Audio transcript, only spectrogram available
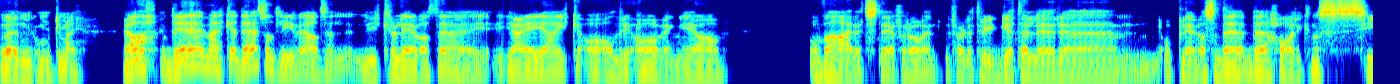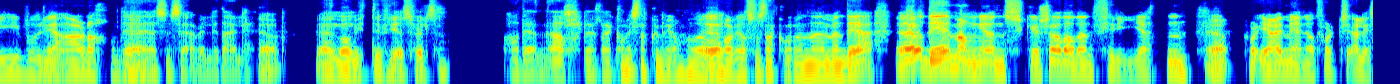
Verden kommer til meg. Ja, det merker jeg. Det er et sånt liv jeg altså liker å leve. At jeg, jeg er ikke aldri avhengig av å være et sted for å enten føle trygghet eller eh, oppleve Altså det, det har ikke noe å si hvor jeg er, da. Og det syns jeg er veldig deilig. Ja, det er en vanvittig frihetsfølelse. Ja, det, ja, det der kan vi snakke mye om, og det har vi også snakket om. Men, men det, det er jo det mange ønsker seg, da, den friheten. Ja. Jeg mener jo at folk Eller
